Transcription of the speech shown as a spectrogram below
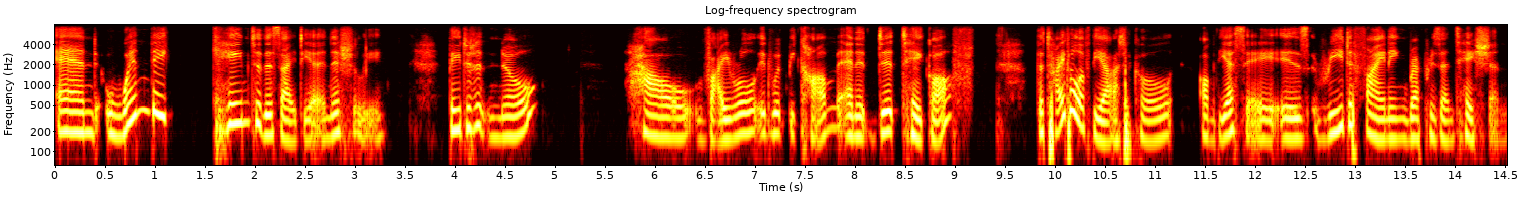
And when they came to this idea initially, they didn't know how viral it would become, and it did take off. The title of the article of the essay is Redefining Representation.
